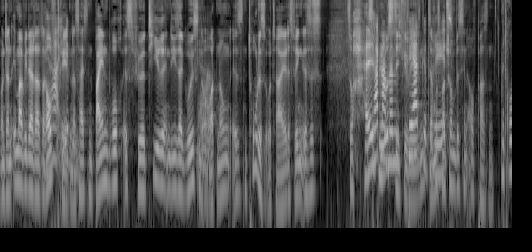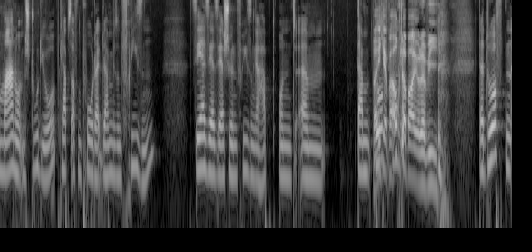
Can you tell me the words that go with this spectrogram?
und dann immer wieder da drauf Ja, treten. eben. Das heißt, ein Beinbruch ist für Tiere in dieser Größenordnung ist ein Todesurteil. Deswegen ist es so halb hab mal mit lustig gewesen. Da muss man gedreht. schon ein bisschen aufpassen. mit Romano im Studio, Klaps auf dem Po, da, da haben wir so einen Friesen. Sehr, sehr, sehr schönen Friesen gehabt. Und ähm, da, durften, dabei oder wie? da durften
